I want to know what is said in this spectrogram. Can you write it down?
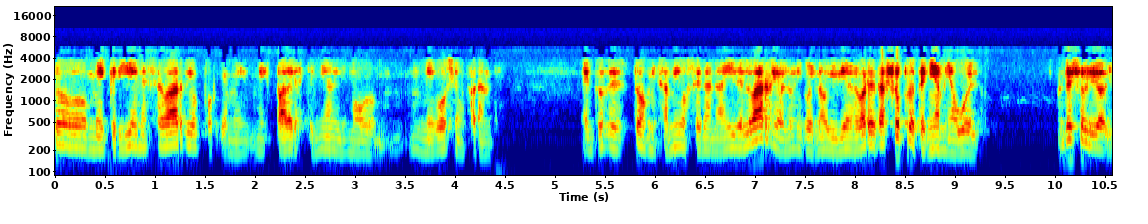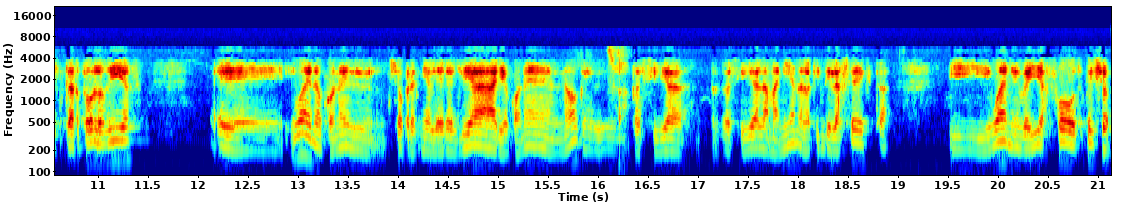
yo me crié en ese barrio porque mis padres tenían un negocio enfrente. Entonces todos mis amigos eran ahí del barrio, el único que no vivía en el barrio era yo, pero tenía mi abuelo. Entonces yo lo iba a visitar todos los días. Eh, y bueno, con él, yo aprendí a leer el diario con él, ¿no? Que él recibía, recibía la mañana, la quinta y la sexta. Y bueno, y veía fotos, que yo,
